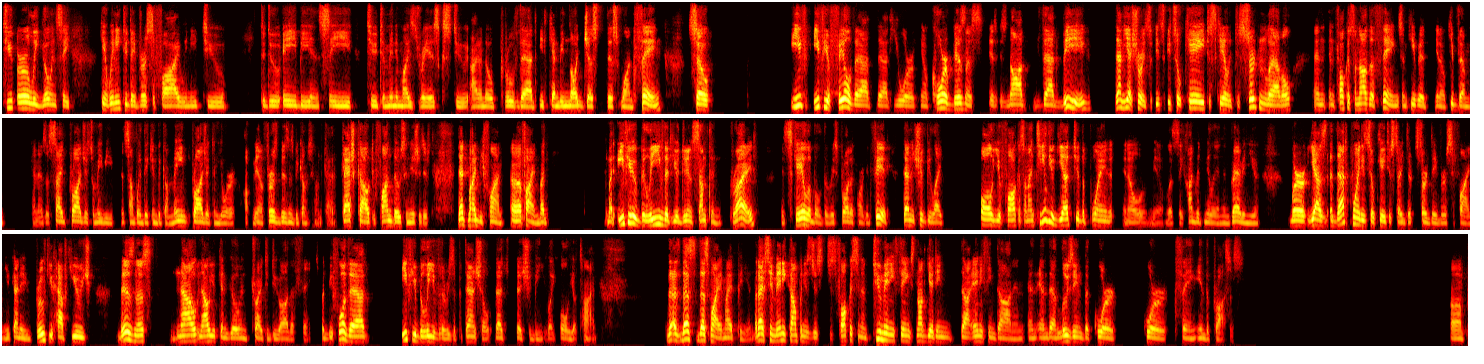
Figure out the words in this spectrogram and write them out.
too early go and say, yeah, we need to diversify. We need to to do A, B, and C to to minimize risks. To I don't know, prove that it can be not just this one thing. So if if you feel that that your you know core business is, is not that big then yeah, sure, it's it's it's okay to scale it to certain level and and focus on other things and keep it, you know, keep them kind of as a side project, or maybe at some point they can become main project and your you know first business becomes kind of cash cow to fund those initiatives. That might be fine uh, fine, but but if you believe that you're doing something right, it's scalable, there is product market fit, then it should be like all you focus on until you get to the point, you know, you know, let's say 100 million in revenue, where yes, at that point it's okay to start start diversifying. You kind of proved you have huge business. Now, now you can go and try to do other things. But before that, if you believe there is a potential, that that should be like all your time that's that's that's my my opinion. But I've seen many companies just just focusing on too many things, not getting done, anything done, and and and then losing the core core thing in the process. Um,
